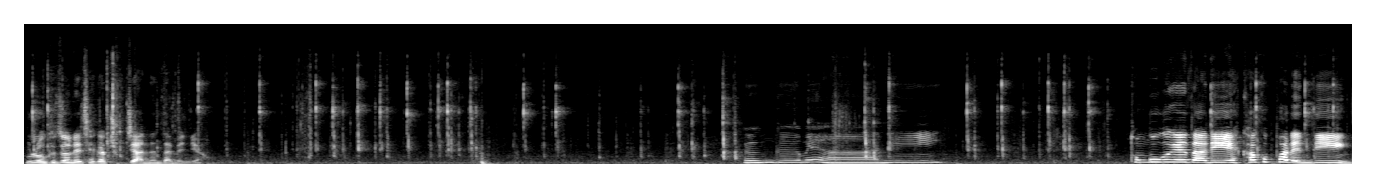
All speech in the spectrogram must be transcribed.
물론 그 전에 제가 죽지 않는다면요. 궁금해 하니 통곡의 다리 카구파 랜딩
